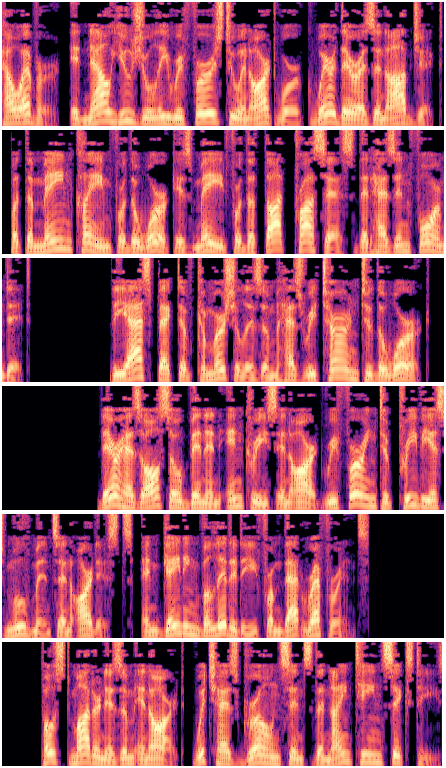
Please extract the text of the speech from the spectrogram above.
However, it now usually refers to an artwork where there is an object, but the main claim for the work is made for the thought process that has informed it. The aspect of commercialism has returned to the work, there has also been an increase in art referring to previous movements and artists, and gaining validity from that reference. Postmodernism in art, which has grown since the 1960s,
